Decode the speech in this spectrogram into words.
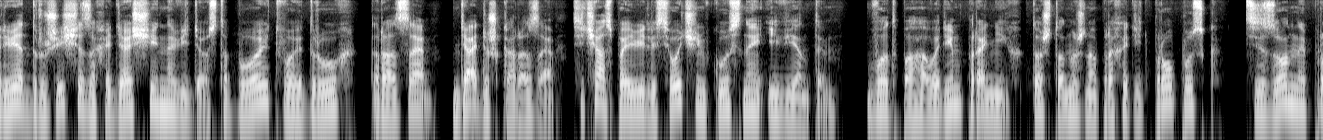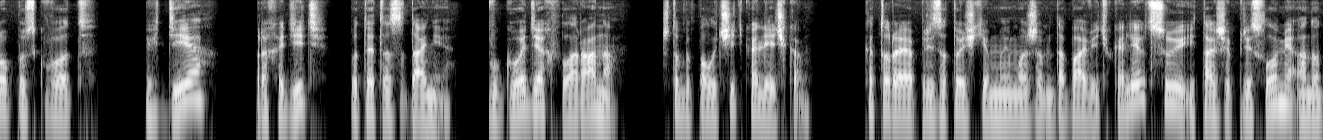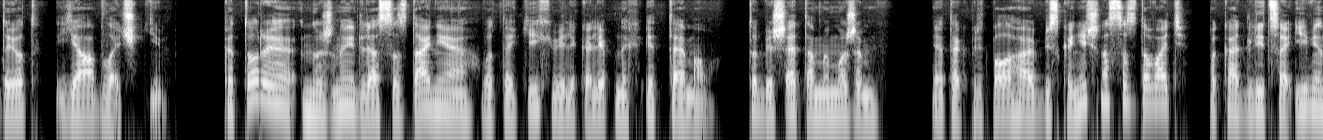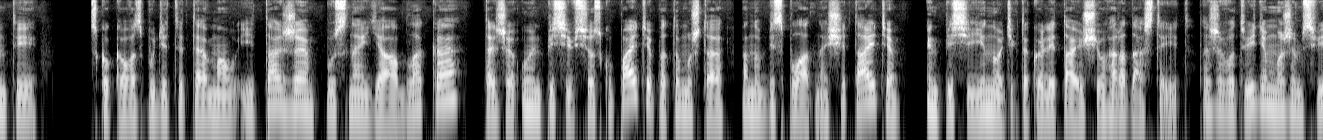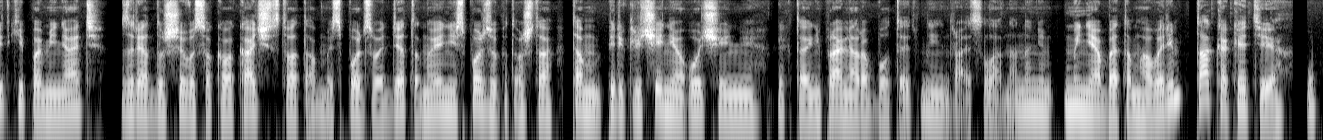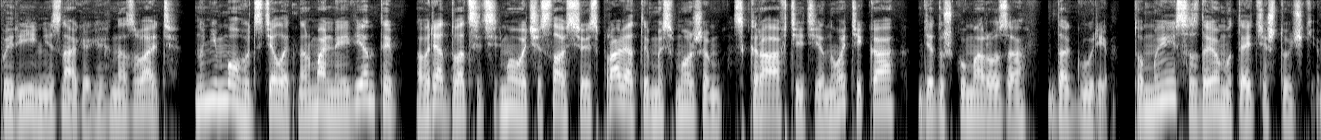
Привет, дружище, заходящий на видео. С тобой твой друг Розе, дядюшка Розе. Сейчас появились очень вкусные ивенты. Вот поговорим про них. То, что нужно проходить пропуск, сезонный пропуск, вот где проходить вот это задание в угодьях Флорана, чтобы получить колечко, которое при заточке мы можем добавить в коллекцию, и также при сломе оно дает яблочки которые нужны для создания вот таких великолепных итемов. То бишь это мы можем, я так предполагаю, бесконечно создавать, пока длится ивент и сколько у вас будет итемов. И также вкусное яблоко. Также у NPC все скупайте, потому что оно бесплатно считайте. NPC енотик такой летающий в городах стоит. Также вот видим, можем свитки поменять заряд души высокого качества там использовать где-то, но я не использую, потому что там переключение очень как-то неправильно работает. Мне не нравится, ладно, но не, мы не об этом говорим. Так как эти упыри, не знаю, как их назвать, но не могут сделать нормальные ивенты. Говорят, 27 числа все исправят, и мы сможем скрафтить енотика, Дедушку Мороза, Дагури. То мы создаем вот эти штучки.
